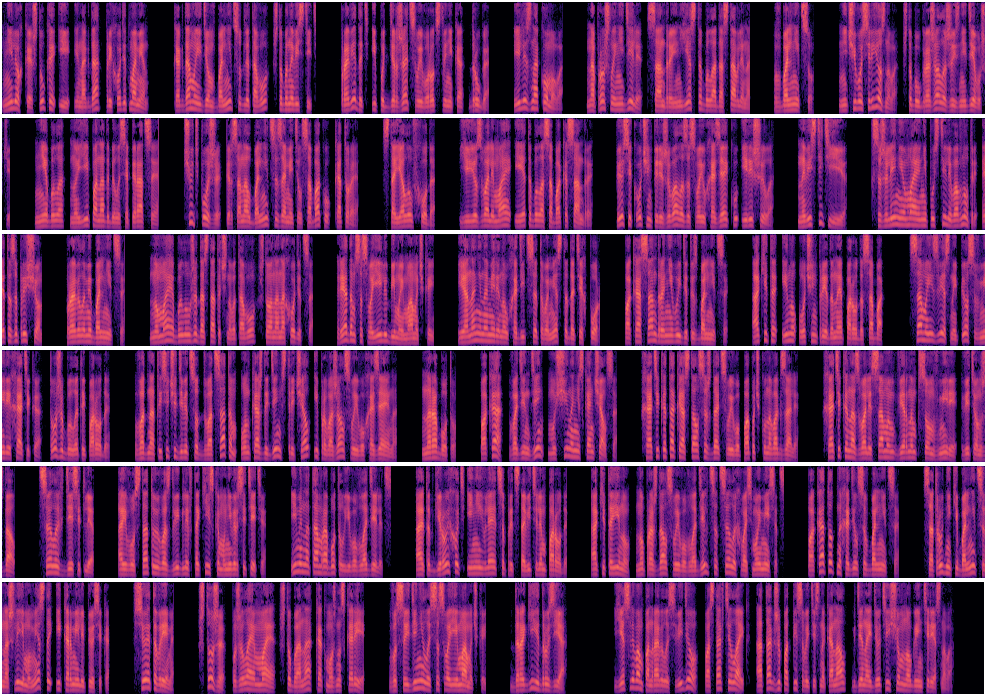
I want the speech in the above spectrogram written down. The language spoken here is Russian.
нелегкая штука и, иногда, приходит момент, когда мы идем в больницу для того, чтобы навестить, проведать и поддержать своего родственника, друга или знакомого. На прошлой неделе Сандра Иньеста была доставлена в больницу. Ничего серьезного, чтобы угрожало жизни девушки. Не было, но ей понадобилась операция. Чуть позже персонал больницы заметил собаку, которая стояла у входа. Ее звали Майя, и это была собака Сандры. Песик очень переживала за свою хозяйку и решила навестить ее. К сожалению, Майю не пустили вовнутрь, это запрещен правилами больницы. Но Майя было уже достаточного того, что она находится рядом со своей любимой мамочкой, и она не намерена уходить с этого места до тех пор, пока Сандра не выйдет из больницы. Акита Ину очень преданная порода собак. Самый известный пес в мире Хатика тоже был этой породы. В 1920-м он каждый день встречал и провожал своего хозяина на работу. Пока, в один день, мужчина не скончался. Хатика так и остался ждать своего папочку на вокзале. Хатика назвали самым верным псом в мире, ведь он ждал целых 10 лет. А его статую воздвигли в Токийском университете. Именно там работал его владелец. А этот герой хоть и не является представителем породы, а китаину, но прождал своего владельца целых восьмой месяц, пока тот находился в больнице. Сотрудники больницы нашли ему место и кормили песика. Все это время. Что же, пожелаем Майе, чтобы она, как можно скорее, воссоединилась со своей мамочкой. Дорогие друзья, если вам понравилось видео, поставьте лайк, а также подписывайтесь на канал, где найдете еще много интересного.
